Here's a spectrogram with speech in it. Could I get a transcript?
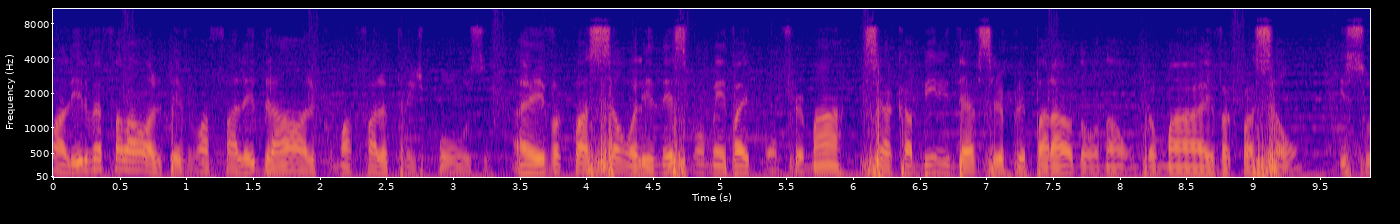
ali ele vai falar, olha, teve uma falha hidráulica, uma falha trem de pouso, a evacuação ali nesse momento vai confirmar se a cabine deve ser preparada ou não para uma evacuação. Isso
